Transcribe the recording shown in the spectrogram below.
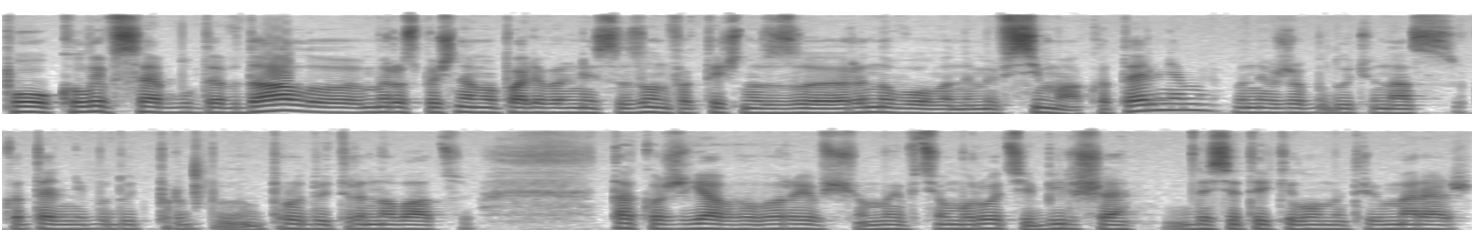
По коли все буде вдало, ми розпочнемо опалювальний сезон фактично з реновованими всіма котельнями. Вони вже будуть у нас, котельні будуть пройдуть реновацію. Також я говорив, що ми в цьому році більше 10 кілометрів мереж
